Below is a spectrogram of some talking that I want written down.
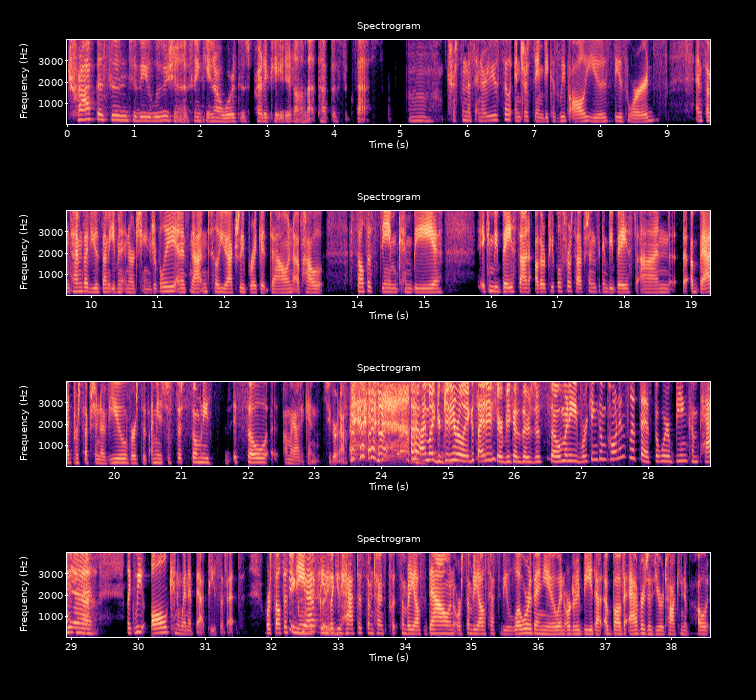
trap us into the illusion of thinking our worth is predicated on that type of success. Mm, Kristin, this interview is so interesting because we've all used these words, and sometimes I've used them even interchangeably. And it's not until you actually break it down of how self esteem can be. It can be based on other people's perceptions. It can be based on a bad perception of you versus, I mean, it's just, there's so many, it's so, oh my God, I can't right now. I'm like getting really excited here because there's just so many working components with this, but we're being compassionate. Yeah like we all can win at that piece of it. Where self esteem, exactly. it seems like you have to sometimes put somebody else down or somebody else has to be lower than you in order to be that above average, as you were talking about.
